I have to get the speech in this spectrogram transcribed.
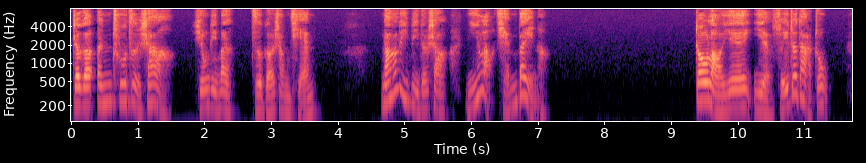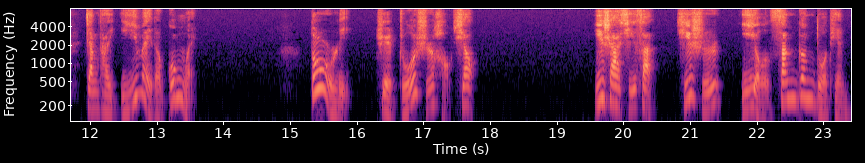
这个恩出自上，兄弟们资格上前，哪里比得上你老前辈呢？周老爷也随着大众，将他一味的恭维，肚里却着实好笑。一霎席散，其实已有三更多天。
